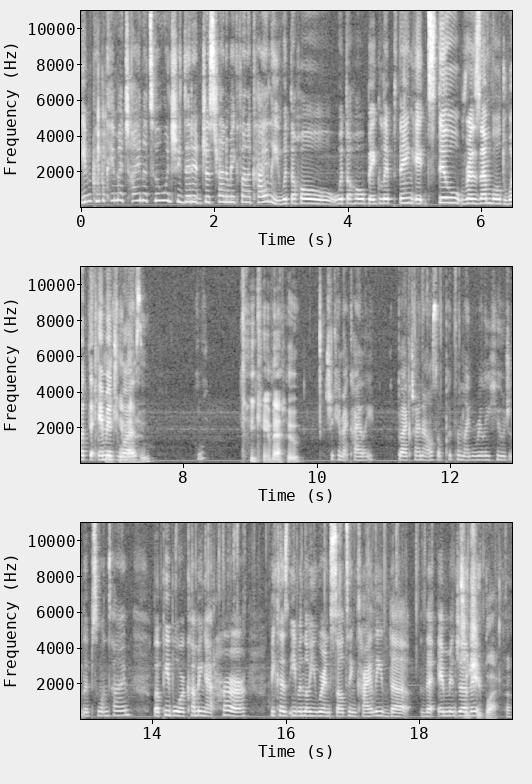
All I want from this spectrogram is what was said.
Even people came at Chyna too when she did it, just trying to make fun of Kylie with the whole with the whole big lip thing. It still resembled what the They image came was. At who? They came at who? She came at Kylie. Blac Chyna also put some like really huge lips one time, but people were coming at her because even though you were insulting Kylie, the the image Isn't of she it black though?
